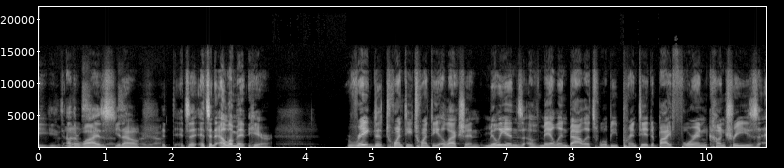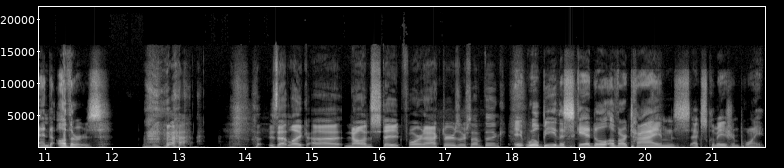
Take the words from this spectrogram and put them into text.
you, otherwise, you know, Oh, yeah. it, it's a it's an element here. Rigged 2020 election. Millions of mail-in ballots will be printed by foreign countries and others. Is that like uh, non-state foreign actors or something? It will be the scandal of our times! Exclamation point.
